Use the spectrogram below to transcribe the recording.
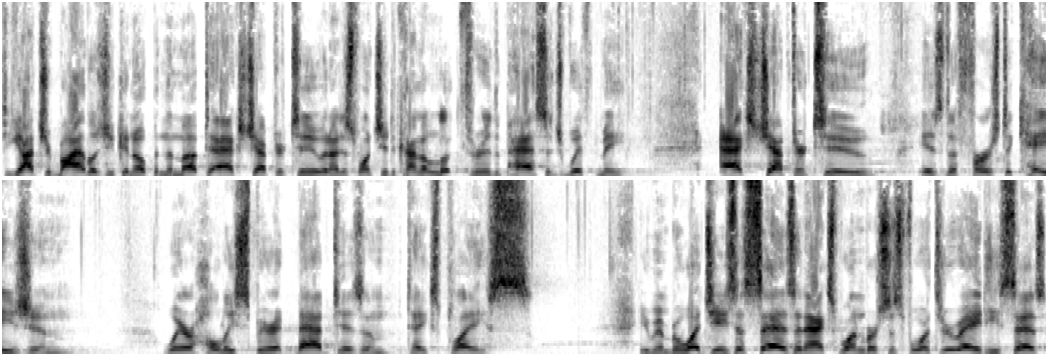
If you got your Bibles, you can open them up to Acts chapter 2, and I just want you to kind of look through the passage with me. Acts chapter 2 is the first occasion where Holy Spirit baptism takes place. You remember what Jesus says in Acts 1, verses 4 through 8. He says,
